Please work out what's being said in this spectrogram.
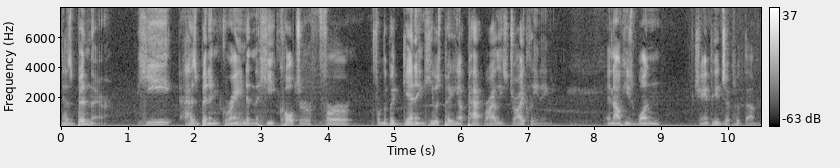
has been there. He has been ingrained in the Heat culture for from the beginning. He was picking up Pat Riley's dry cleaning, and now he's won championships with them.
